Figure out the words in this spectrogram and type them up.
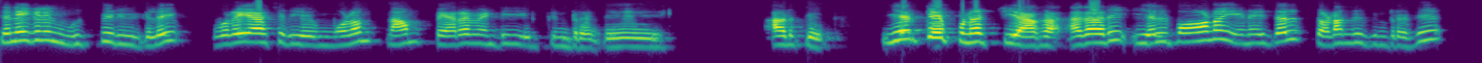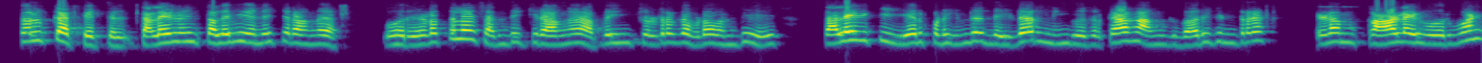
திணைகளின் உட்பிரிவுகளை உரையாசிரியர் மூலம் நாம் பெற வேண்டி இருக்கின்றது. அடுத்து இயற்கை புணர்ச்சியாக அதாவது இயல்பான இணைதல் தொடங்குகின்றது. தொல்காப்பியத்தில் தலைவன் தலைவி நினைக்கிறாங்க ஒரு இடத்துல சந்திக்கிறாங்க அப்படின்னு சொல்றதை விட வந்து தலைவிக்கு ஏற்படுகின்ற இந்த இடர் நீங்குவதற்காக அங்கு வருகின்ற இளம் காளை ஒருவன்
